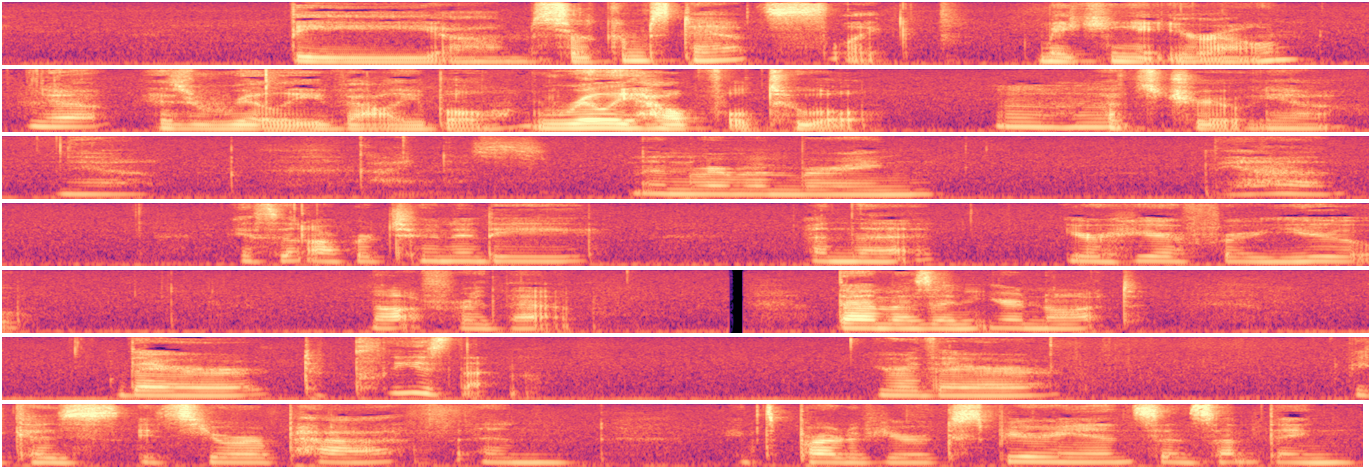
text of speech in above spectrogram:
the um, circumstance like making it your own yeah. is really valuable really helpful tool Mm-hmm. that's true yeah yeah. kindness and remembering yeah it's an opportunity and that you're here for you not for them them as in you're not there to please them you're there because it's your path and it's part of your experience and something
